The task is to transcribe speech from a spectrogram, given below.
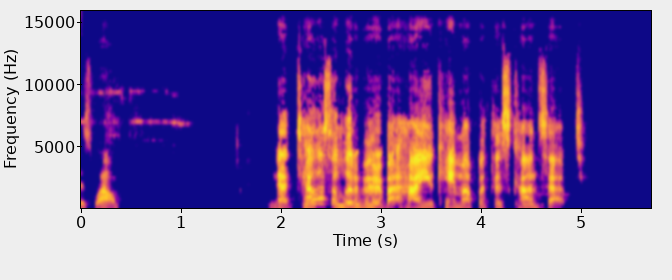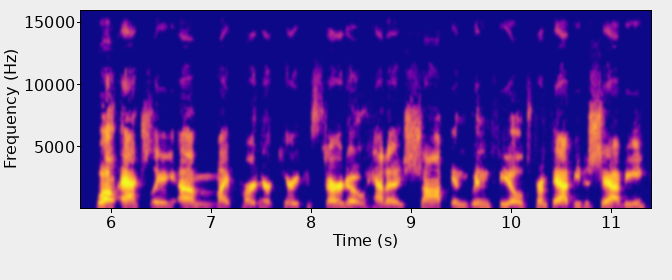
as well. Now, tell us a little bit about how you came up with this concept. Well, actually, um, my partner, Carrie Castardo, had a shop in Winfield from Fabby to Shabby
